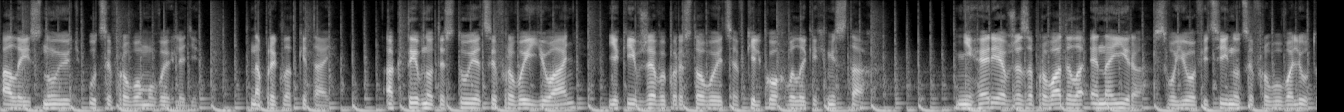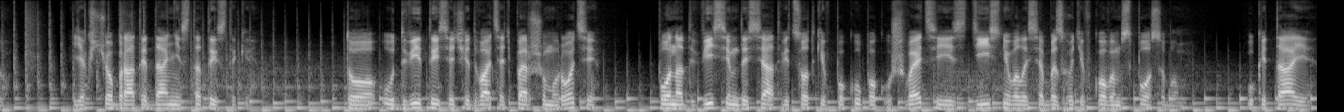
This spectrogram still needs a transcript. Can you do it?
але існують у цифровому вигляді. Наприклад, Китай активно тестує цифровий юань, який вже використовується в кількох великих містах. Нігерія вже запровадила Енаїра свою офіційну цифрову валюту. Якщо брати дані статистики, то у 2021 році понад 80% покупок у Швеції здійснювалися безготівковим способом. У Китаї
